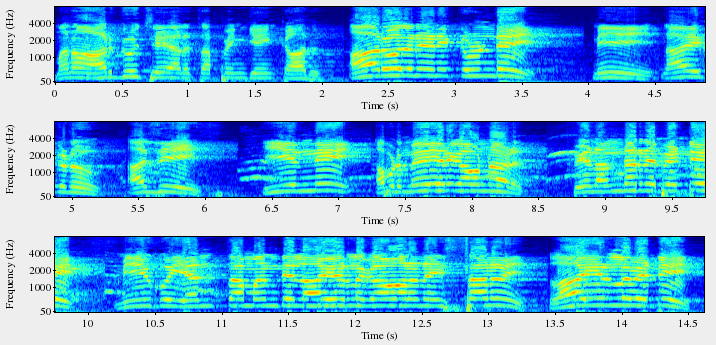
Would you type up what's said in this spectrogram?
మనం ఆర్గ్యూ చేయాలి తప్ప ఇంకేం కాదు. ఆ రోజు నేను ఇక్కడుండే మీ నాయకుడు అజీజ్. ఈయన్ని అప్పుడు మేయర్గా ఉన్నాడు. వీళ్ళందరిని పెట్టి మీకు ఎంత మంది లాయర్లు కావాలని ఇస్తానని లాయర్లు పెట్టి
